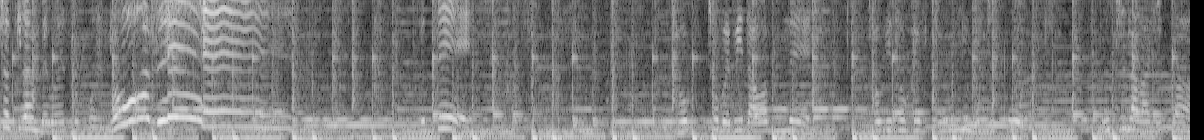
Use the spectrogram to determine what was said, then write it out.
찾기란 맵을 했었거든요. 어, 네! 그때 저, 저 맵이 나왔는데 저기서 계속 도움이 못 찾고 못 지나가니까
